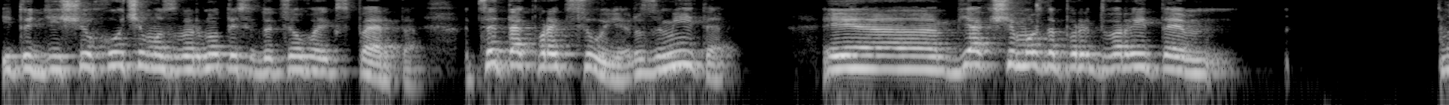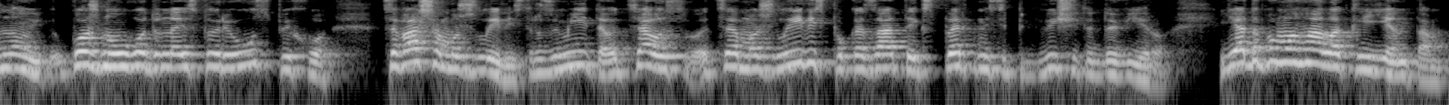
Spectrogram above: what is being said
і тоді що хочемо звернутися до цього експерта. Це так працює, розумієте? Е, як ще можна перетворити ну, кожну угоду на історію успіху? Це ваша можливість, розумієте? Оця це можливість показати експертність і підвищити довіру. Я допомагала клієнтам.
